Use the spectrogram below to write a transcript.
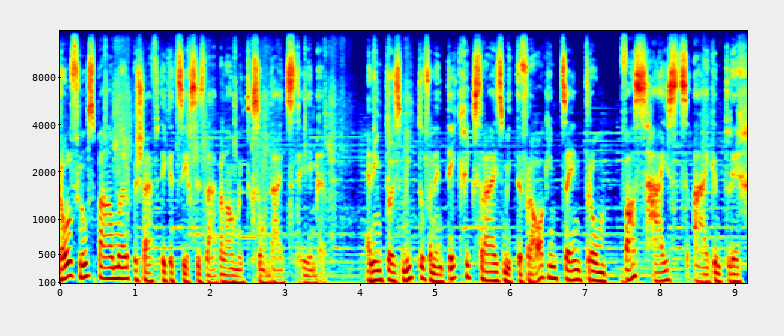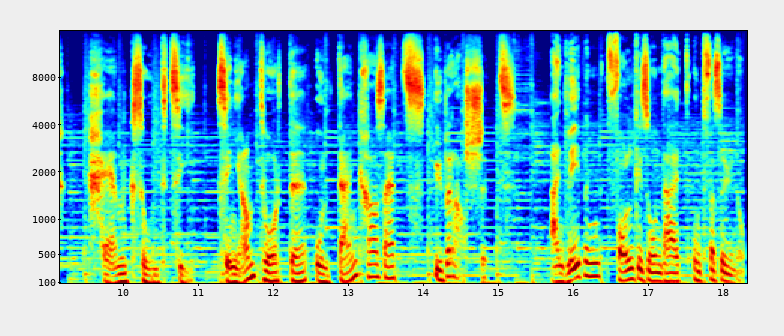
Der Rolf Nussbaumer beschäftigt sich sein Leben lang mit Gesundheitsthemen. Er nimmt uns mit auf eine Entdeckungsreise mit der Frage im Zentrum, was heißt es eigentlich, kerngesund zu sein? Seine Antworten und Denkansätze überraschen. Ein Leben voll Gesundheit und Versöhnung.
